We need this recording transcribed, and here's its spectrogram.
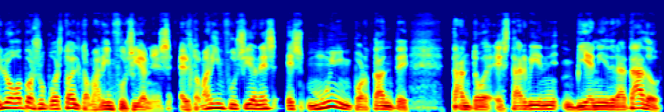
Y luego, por supuesto, el tomar infusiones. El tomar infusiones es muy importante, tanto estar bien, bien hidratado,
